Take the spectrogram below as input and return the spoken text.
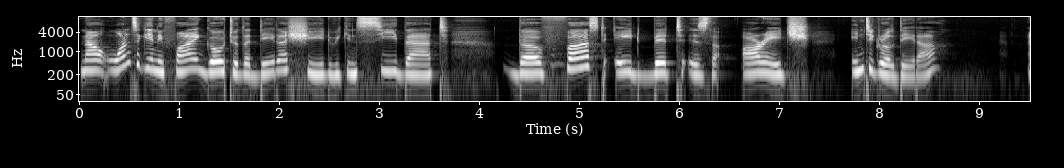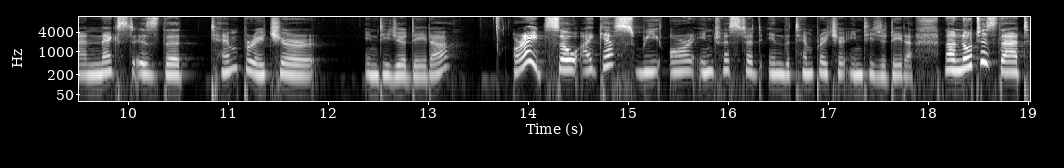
Now, once again, if I go to the data sheet, we can see that the first 8 bit is the RH integral data, and next is the temperature integer data. All right, so I guess we are interested in the temperature integer data. Now notice that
